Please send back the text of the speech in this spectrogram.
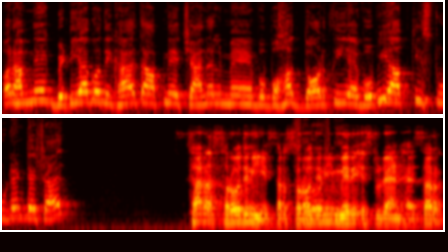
और हमने एक बिटिया को दिखाया था अपने चैनल में वो बहुत दौड़ती है वो भी आपकी स्टूडेंट है शायद? सर सरोजनी सर सरोजनी मेरी स्टूडेंट है सर।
